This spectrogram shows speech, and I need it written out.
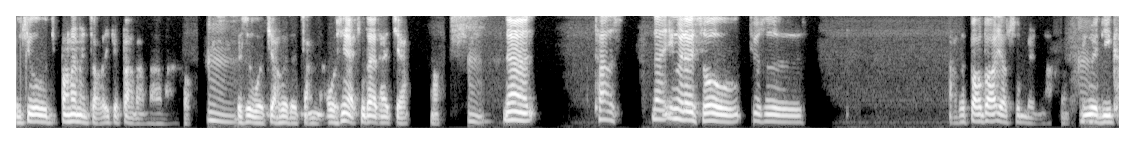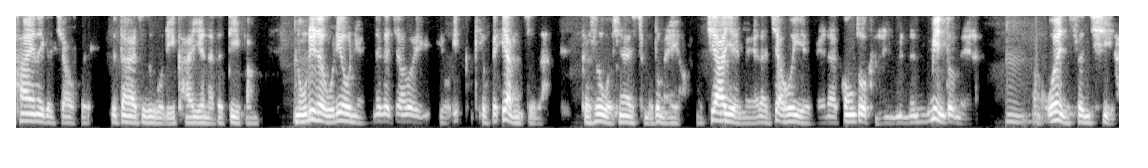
我就帮他们找了一个爸爸妈妈，哦，嗯，这是我教会的长老，我现在住在他家，啊，嗯，那他那因为那时候就是打着包包要出门了，因为离开那个教会，就大概就是我离开原来的地方，努力了五六年，那个教会有一有个样子了，可是我现在什么都没有，家也没了，教会也没了，工作可能连命都没了，嗯，啊，我很生气啊，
